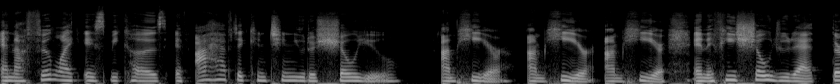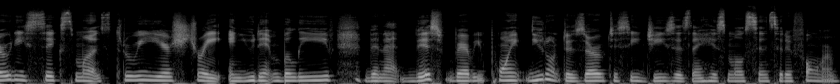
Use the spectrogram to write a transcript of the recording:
And I feel like it's because if I have to continue to show you I'm here, I'm here, I'm here. And if he showed you that 36 months, three years straight, and you didn't believe, then at this very point, you don't deserve to see Jesus in his most sensitive form.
